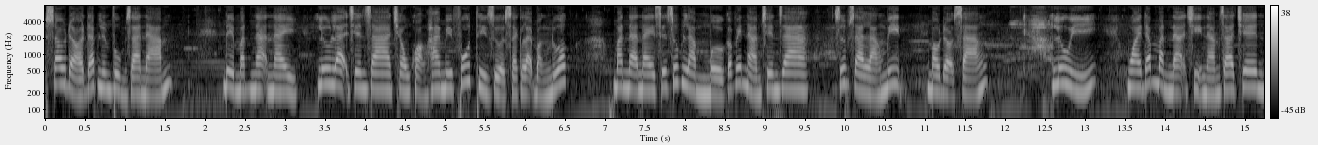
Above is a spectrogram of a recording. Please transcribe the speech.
sau đó đắp lên vùng da nám. Để mặt nạ này lưu lại trên da trong khoảng 20 phút thì rửa sạch lại bằng nước. Mặt nạ này sẽ giúp làm mờ các vết nám trên da, giúp da láng mịn, màu đỏ sáng. Lưu ý, ngoài đắp mặt nạ trị nám da trên,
